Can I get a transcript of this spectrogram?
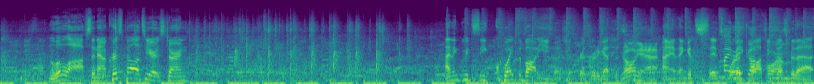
And a little off. So now Chris Pelletier's turn. I think we'd see quite the body English if Chris were to get this. Oh one. yeah, I think it's it's Might worth watching just for that.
